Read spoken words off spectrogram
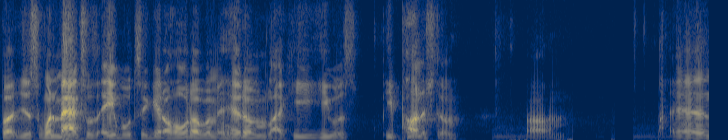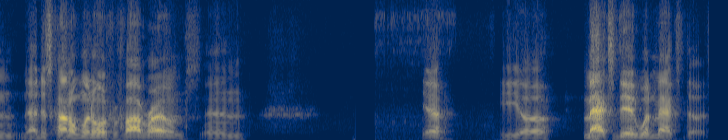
But just when Max was able to get a hold of him and hit him, like he he was he punished him. Um, and that just kind of went on for five rounds. And yeah, he uh Max did what Max does.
